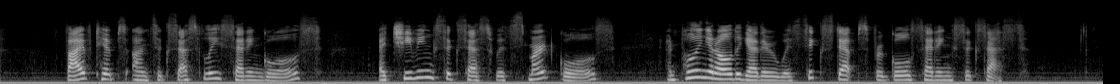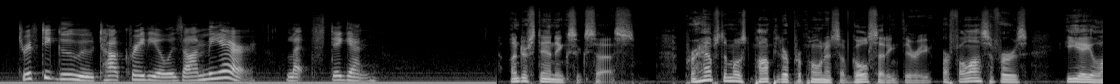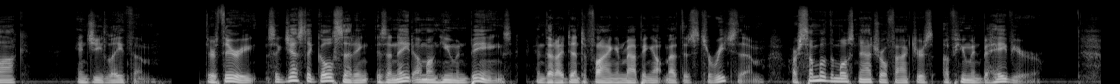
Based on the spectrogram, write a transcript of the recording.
five tips on successfully setting goals, achieving success with SMART goals, and pulling it all together with six steps for goal setting success. Thrifty Guru Talk Radio is on the air. Let's dig in. Understanding success. Perhaps the most popular proponents of goal setting theory are philosophers E. A. Locke and G. Latham. Their theory suggests that goal setting is innate among human beings and that identifying and mapping out methods to reach them are some of the most natural factors of human behavior.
